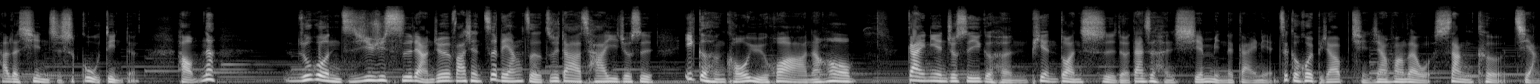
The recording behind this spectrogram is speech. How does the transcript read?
它的性质是固定的。好，那如果你仔细去思量，就会发现这两者最大的差异就是一个很口语化，然后概念就是一个很片段式的，但是很鲜明的概念。这个会比较倾向放在我上课讲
